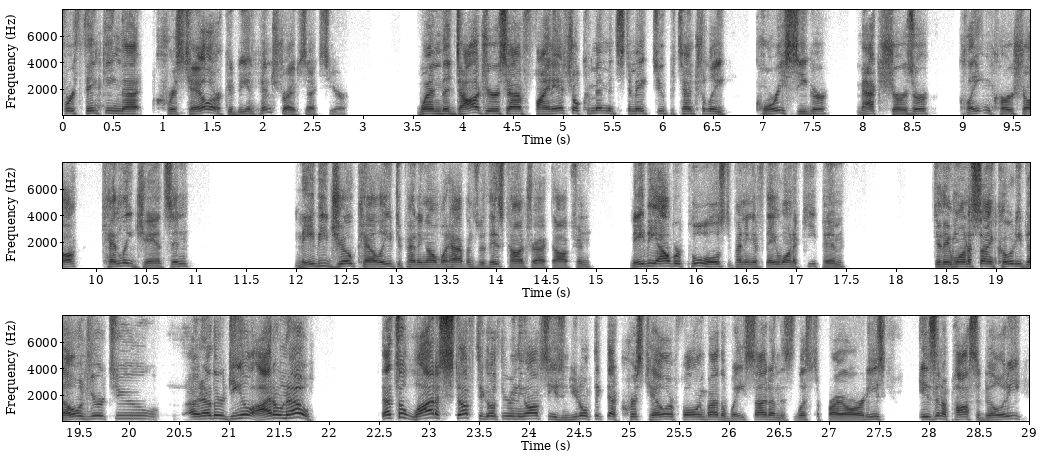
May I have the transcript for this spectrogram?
for thinking that Chris Taylor could be in pinstripes next year when the Dodgers have financial commitments to make to potentially Corey Seager, Max Scherzer, Clayton Kershaw, Kenley Jansen, maybe Joe Kelly, depending on what happens with his contract option, maybe Albert Pujols, depending if they want to keep him. Do they want to sign Cody Bellinger to another deal? I don't know. That's a lot of stuff to go through in the offseason. You don't think that Chris Taylor falling by the wayside on this list of priorities isn't a possibility?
